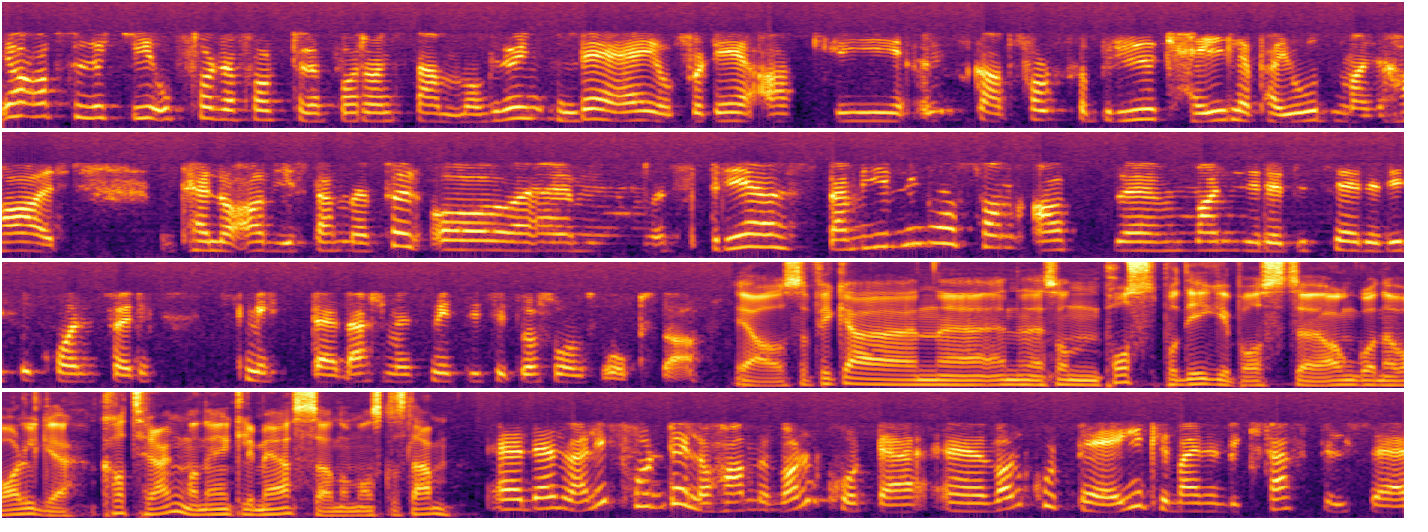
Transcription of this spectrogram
Ja, absolutt. Vi oppfordrer folk til å forhåndsstemme. og Grunnen til det er jo fordi at vi ønsker at folk skal bruke hele perioden man har til å avgi stemme for å um, spre stemmegivninga, sånn at um, man reduserer risikoen for smitte dersom en smittesituasjon skal oppstå. Ja, og Så fikk jeg en, en, sånn post på Digipost eh, angående valget. Hva trenger man egentlig med seg når man skal stemme? Eh, det er en veldig fordel å ha med valgkortet. Eh, valgkortet er egentlig bare en bekreftelse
